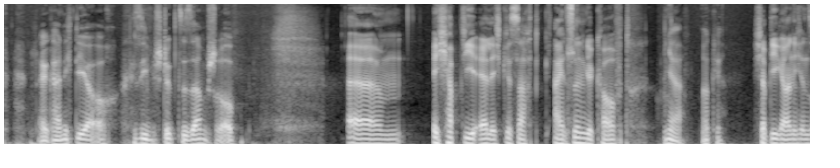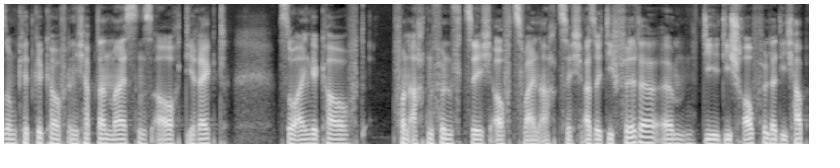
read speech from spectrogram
da kann ich die ja auch sieben Stück zusammenschrauben. ähm, ich habe die ehrlich gesagt einzeln gekauft. Ja, okay. Ich habe die gar nicht in so einem Kit gekauft und ich habe dann meistens auch direkt so eingekauft von 58 auf 82. Also die Filter, ähm, die, die Schraubfilter, die ich habe,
